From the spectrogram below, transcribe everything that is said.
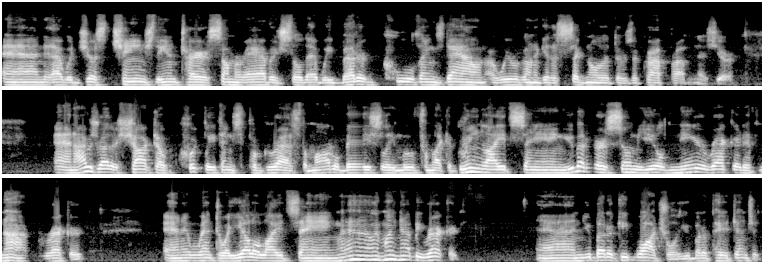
And that would just change the entire summer average so that we better cool things down or we were going to get a signal that there was a crop problem this year. And I was rather shocked how quickly things progressed. The model basically moved from like a green light saying, you better assume yield near record, if not record. And it went to a yellow light saying, well, it might not be record. And you better keep watchful. You better pay attention.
